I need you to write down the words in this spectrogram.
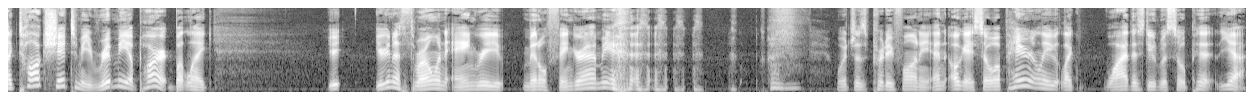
like talk shit to me, rip me apart, but like you're you're gonna throw an angry middle finger at me, which is pretty funny. And okay, so apparently, like why this dude was so pissed? Yeah,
